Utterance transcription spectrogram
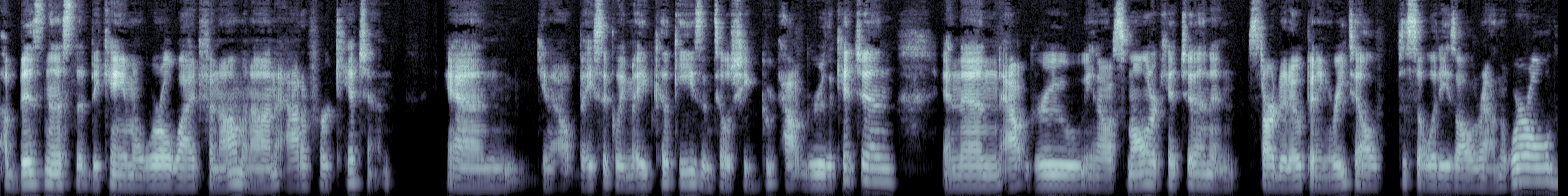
a business that became a worldwide phenomenon out of her kitchen and you know basically made cookies until she outgrew the kitchen and then outgrew you know a smaller kitchen and started opening retail facilities all around the world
